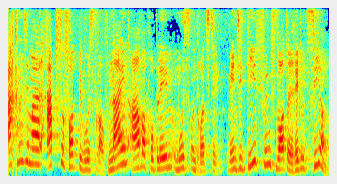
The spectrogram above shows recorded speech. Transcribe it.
Achten Sie mal ab sofort bewusst drauf. Nein, aber Problem muss und trotzdem. Wenn Sie die fünf Worte reduzieren,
